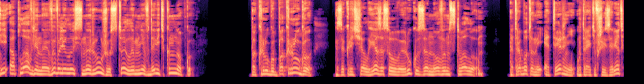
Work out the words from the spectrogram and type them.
и оплавленная вывалилась наружу, стоило мне вдавить кнопку. «По кругу, по кругу!» — закричал я, засовывая руку за новым стволом. Отработанный Этерний, утративший заряд,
